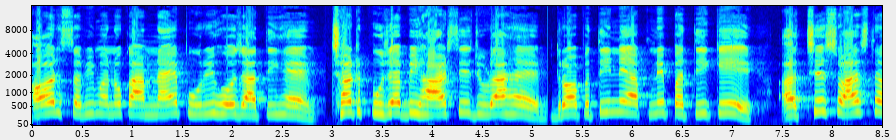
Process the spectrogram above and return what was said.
और सभी मनोकामनाएँ पूरी हो जाती हैं। छठ पूजा बिहार से जुड़ा है। द्रौपदी ने अपने पति के अच्छे स्वास्थ्य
